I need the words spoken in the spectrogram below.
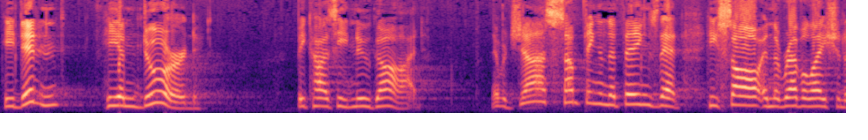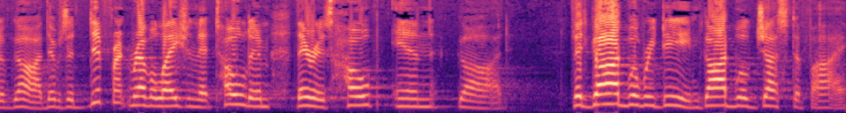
He didn't. He endured because he knew God. There was just something in the things that he saw in the revelation of God. There was a different revelation that told him there is hope in God. That God will redeem, God will justify.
